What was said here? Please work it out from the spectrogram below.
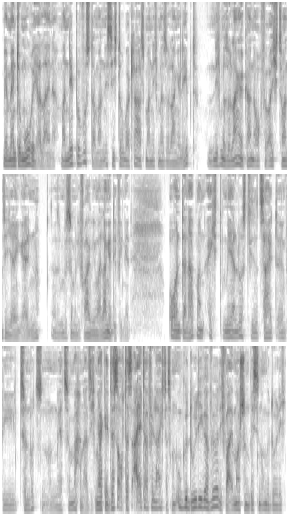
Memento Mori alleine. Man lebt bewusster. Man ist sich darüber klar, dass man nicht mehr so lange lebt. Und nicht mehr so lange kann auch für euch 20-Jährige gelten. Ne? Also müssen wir die Frage, wie man lange definiert. Und dann hat man echt mehr Lust, diese Zeit irgendwie zu nutzen und mehr zu machen. Also ich merke, das ist auch das Alter vielleicht, dass man ungeduldiger wird. Ich war immer schon ein bisschen ungeduldig.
